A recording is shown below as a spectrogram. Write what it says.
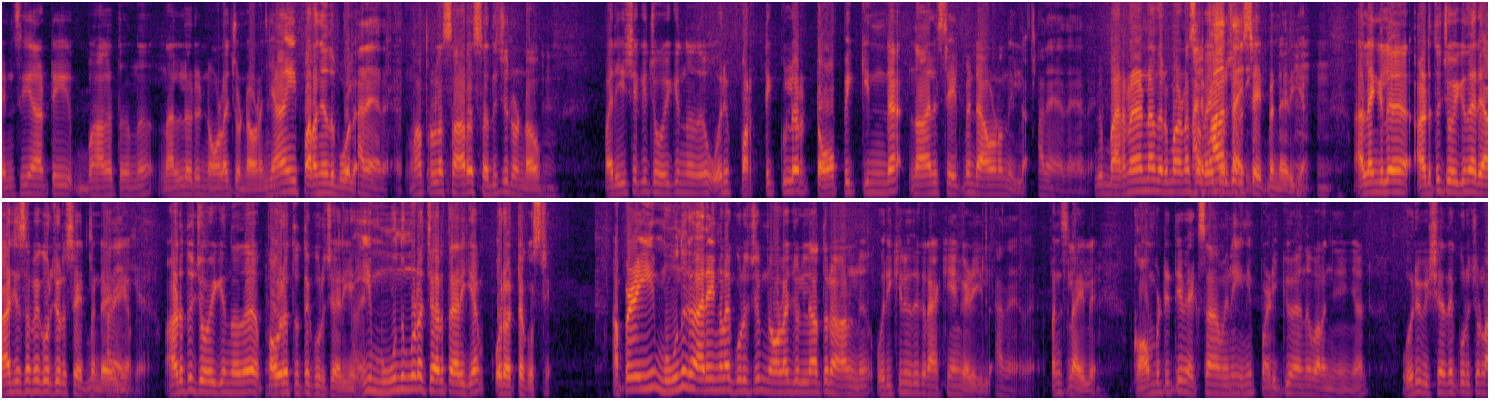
എൻ സി ആർ ടി ഭാഗത്ത് നിന്ന് നല്ലൊരു നോളജ് ഉണ്ടാവണം. ഞാൻ ഈ പറഞ്ഞതുപോലെ മാത്രമല്ല സാറ് ശ്രദ്ധിച്ചിട്ടുണ്ടാവും. പരീക്ഷയ്ക്ക് ചോദിക്കുന്നത് ഒരു പർട്ടിക്കുലർ ടോപ്പിക്കിന്റെ നാല് സ്റ്റേറ്റ്മെന്റ് ആവണമെന്നില്ല. ഭരണഘടനാ നിർമ്മാണ സഭയെ കുറിച്ച് ഒരു സ്റ്റേറ്റ്മെന്റ് ആയിരിക്കാം. അല്ലെങ്കിൽ അടുത്ത് ചോദിക്കുന്ന രാജ്യസഭയെ കുറിച്ച് ഒരു സ്റ്റേറ്റ്മെന്റ് ആയിരിക്കും അടുത്ത് ചോദിക്കുന്നത് പൗരത്വത്തെ കുറിച്ചായിരിക്കും ഈ മൂന്നും കൂടെ ചേർത്തായിരിക്കാം ഒരൊറ്റ ക്വസ്റ്റ്യൻ അപ്പോഴേ ഈ മൂന്ന് കാര്യങ്ങളെക്കുറിച്ചും നോളജ് ഇല്ലാത്ത ഒരാളിന് ഒരിക്കലും ഇത് ക്രാക്ക് ചെയ്യാൻ കഴിയില്ല. അതെ അതെ. മനസ്സിലായില്ലേ? കോമ്പറ്റേറ്റീവ് എക്സാമിന് ഇനി പഠിക്കുക എന്ന് പറഞ്ഞു കഴിഞ്ഞാൽ ഒരു വിഷയത്തെക്കുറിച്ചുള്ള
